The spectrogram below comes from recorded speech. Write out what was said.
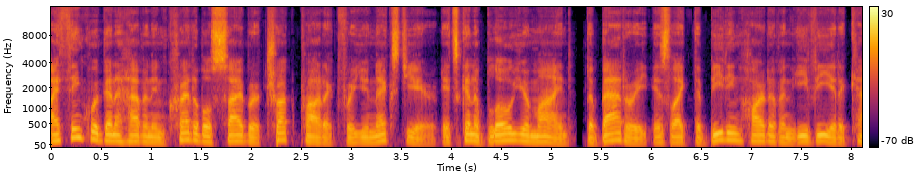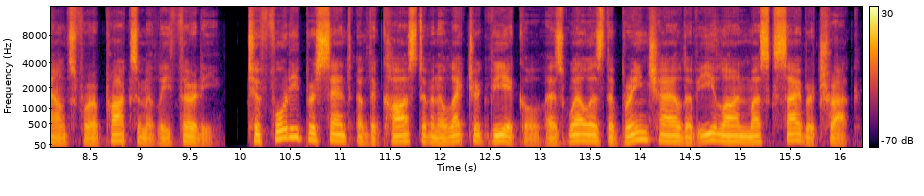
I think we're gonna have an incredible cyber truck product for you next year. It's gonna blow your mind. The battery is like the beating heart of an EV. It accounts for approximately 30 to 40% of the cost of an electric vehicle as well as the brainchild of Elon Musk's Cybertruck,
